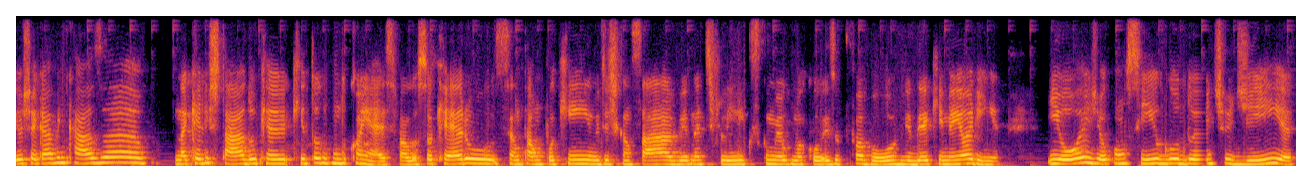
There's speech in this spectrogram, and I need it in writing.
eu chegava em casa naquele estado que, que todo mundo conhece. Fala, eu só quero sentar um pouquinho, descansar, ver Netflix, comer alguma coisa, por favor, me dê aqui meia horinha. E hoje eu consigo, durante o dia,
